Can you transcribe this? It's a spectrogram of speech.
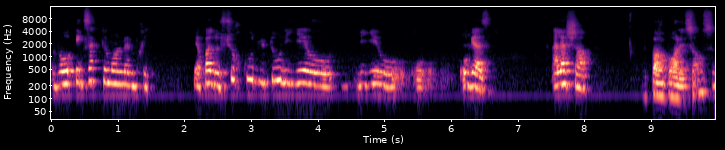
vaut exactement le même prix. Il n'y a pas de surcoût du tout lié au, lié au, au- au gaz, à l'achat. Par rapport à l'essence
